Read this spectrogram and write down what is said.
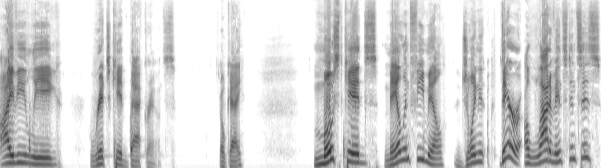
Ivy League rich kid backgrounds. Okay most kids, male and female, join it. There are a lot of instances,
